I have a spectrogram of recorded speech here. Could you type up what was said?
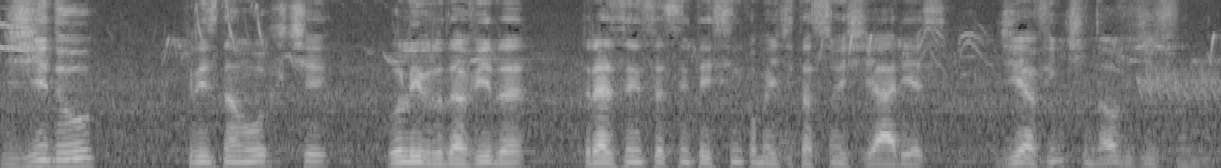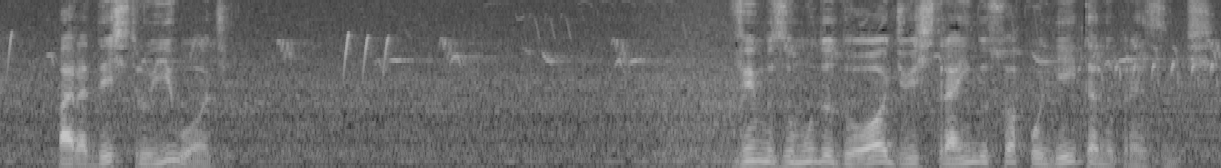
Jiddu Krishnamurti, O Livro da Vida, 365 Meditações Diárias, dia 29 de junho, para destruir o ódio. Vemos o mundo do ódio extraindo sua colheita no presente.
